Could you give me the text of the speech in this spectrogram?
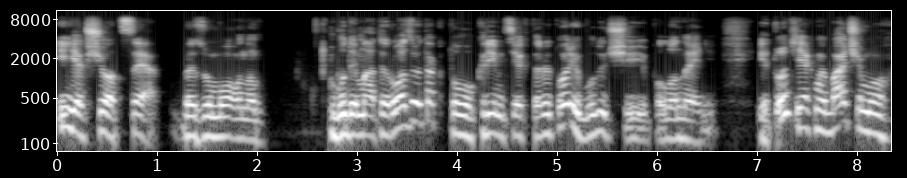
І якщо це безумовно буде мати розвиток, то окрім цих територій будуть ще й полонені. І тут, як ми бачимо,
